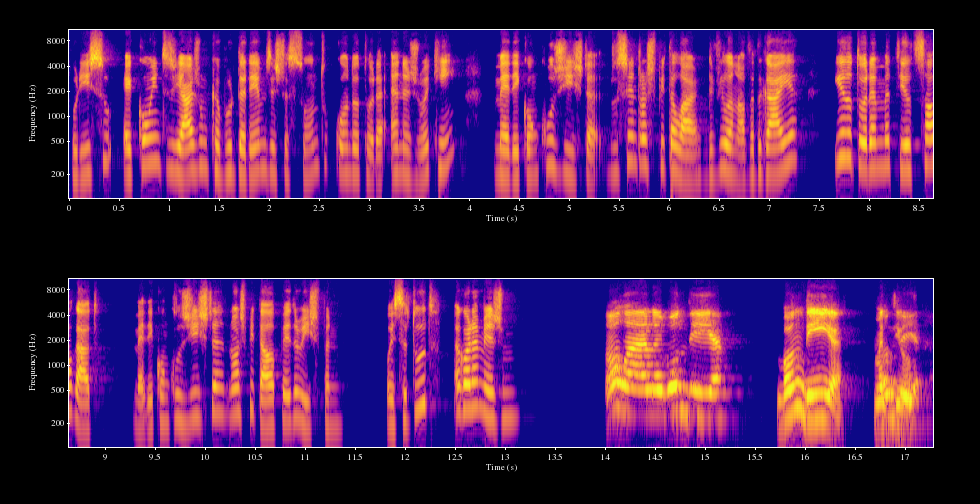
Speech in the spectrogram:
por isso é com entusiasmo que abordaremos este assunto com a doutora Ana Joaquim, médica oncologista do Centro Hospitalar de Vila Nova de Gaia, e a doutora Matilde Salgado, médica oncologista no Hospital Pedro Ispan. Ouça tudo agora mesmo. Olá, Ana, bom dia. Bom dia, Bom Matilde. dia.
